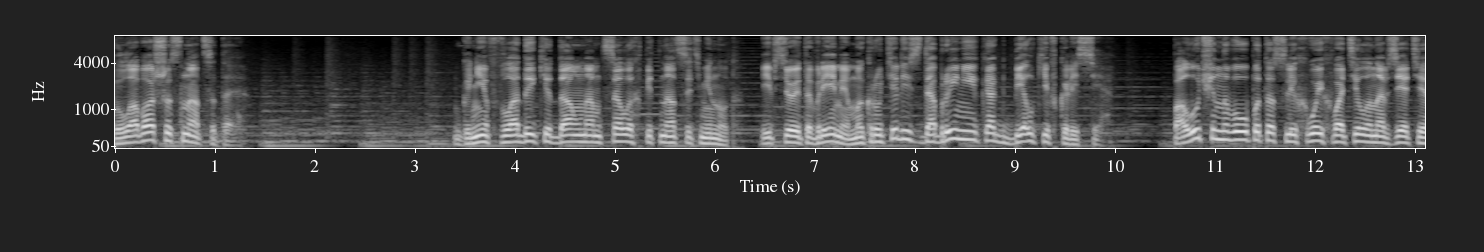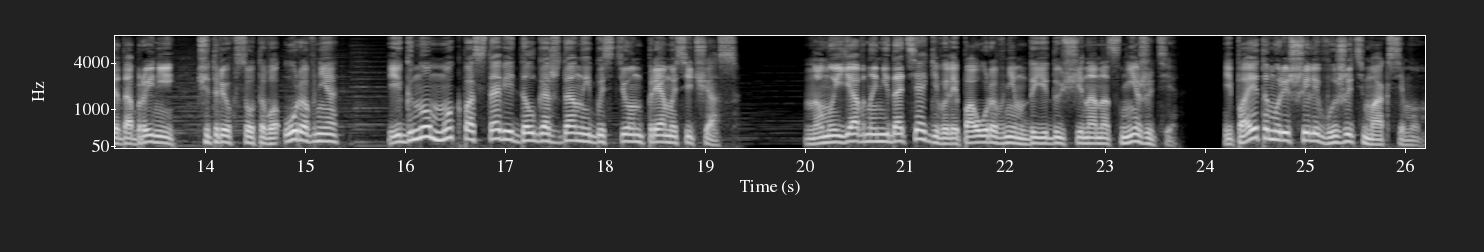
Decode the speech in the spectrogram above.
Глава 16 Гнев владыки дал нам целых 15 минут, и все это время мы крутились с Добрыней, как белки в колесе. Полученного опыта с лихвой хватило на взятие Добрыней 400 уровня, и гном мог поставить долгожданный бастион прямо сейчас. Но мы явно не дотягивали по уровням до идущей на нас нежити, и поэтому решили выжить максимум.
